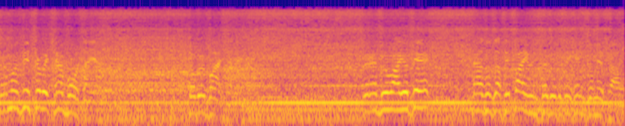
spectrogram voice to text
Кормозмішувач працює. Що ви бачите. Перебиваю дирк, одразу засипаю, він собі потихеньку мішає.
